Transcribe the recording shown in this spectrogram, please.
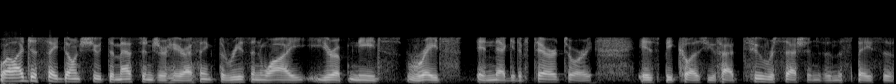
Well, I just say don't shoot the messenger here. I think the reason why Europe needs rates in negative territory is because you've had two recessions in the space of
